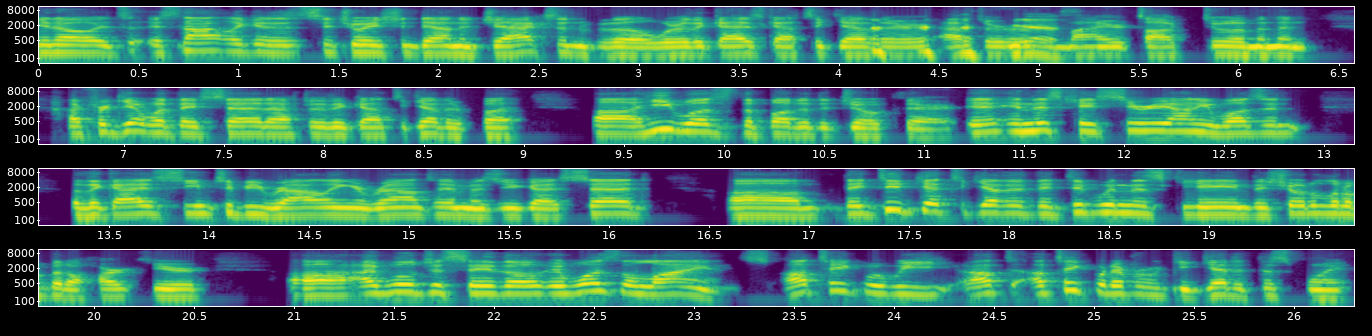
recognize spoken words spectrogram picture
you know, it's it's not like a situation down in Jacksonville where the guys got together after yes. Urban Meyer talked to him, and then I forget what they said after they got together, but uh, he was the butt of the joke there. In, in, this case, Sirianni wasn't. The guys seemed to be rallying around him, as you guys said. Um, they did get together. They did win this game. They showed a little bit of heart here. Uh, I will just say though, it was the Lions. I'll take what we, I'll, t- I'll take whatever we can get at this point.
